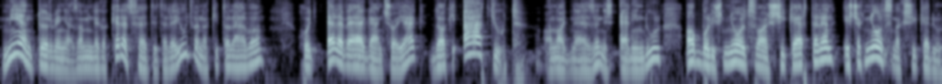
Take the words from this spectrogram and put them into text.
Milyen törvény az, aminek a keretfeltételei úgy vannak kitalálva, hogy eleve elgáncsolják, de aki átjut a nagy nehezen, és elindul, abból is 80 sikertelen, és csak 8-nak sikerül.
